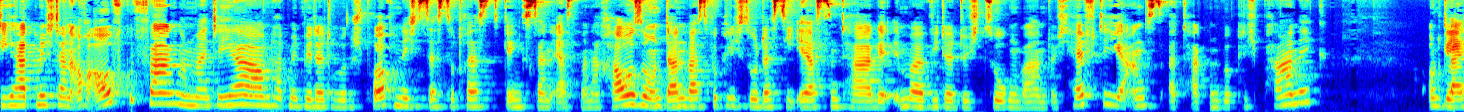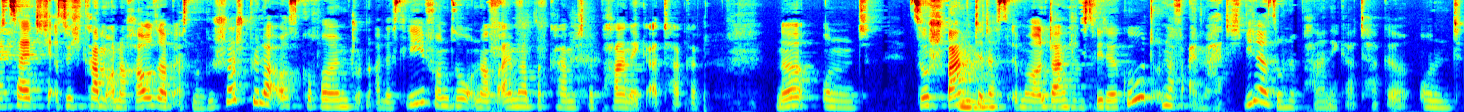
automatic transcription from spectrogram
die hat mich dann auch aufgefangen und meinte ja und hat mit mir darüber gesprochen. Nichtsdestotrotz ging es dann erstmal nach Hause und dann war es wirklich so, dass die ersten Tage immer wieder durchzogen waren durch heftige Angstattacken, wirklich Panik. Und gleichzeitig, also ich kam auch nach Hause, habe erstmal einen Geschirrspüler ausgeräumt und alles lief und so und auf einmal bekam ich eine Panikattacke. Ne? Und so schwankte mhm. das immer und dann ging es wieder gut und auf einmal hatte ich wieder so eine Panikattacke und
